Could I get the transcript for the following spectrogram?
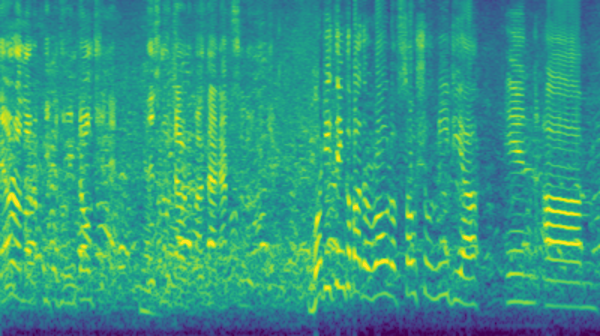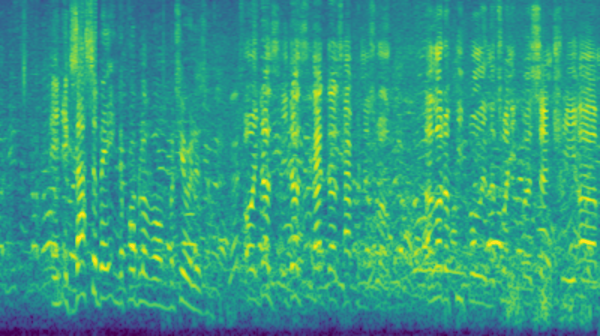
there are a lot of people who indulge in it. There's no doubt about that. Absolutely. Yeah. What do you think about the role of social media in um, in exacerbating the problem of materialism? Oh, it does. It does. That does happen as well. A lot of people in the 21st century, um,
